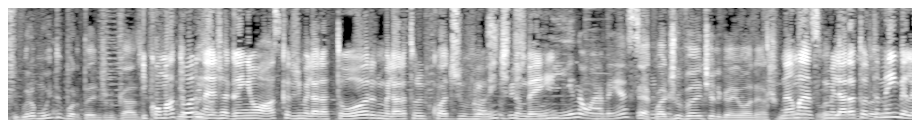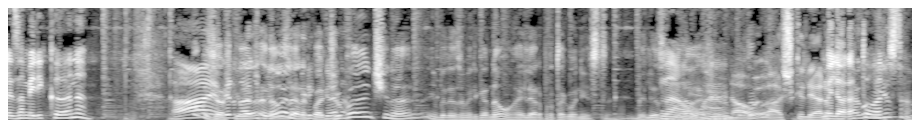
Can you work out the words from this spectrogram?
figura muito importante no caso. E como ator, Depois né? eu- Já ganhou Oscar de melhor ator, melhor ator coadjuvante também. Não é bem assim. É, né? coadjuvante ele ganhou, né? Acho Não, mas melhor ator ele também, beleza americana. Ah, mas é eu acho que verdade. ele era, não, ele era Americana. coadjuvante, né? Em Beleza Americana. Não, ele era protagonista. Beleza Não, acho que ele era Não, eu protagonista. acho que ele era Melhor ator. protagonista.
